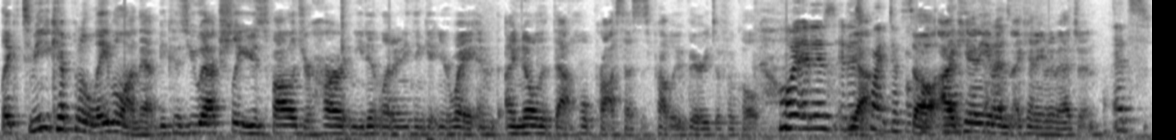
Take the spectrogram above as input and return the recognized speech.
like to me you can't put a label on that because you actually you just followed your heart and you didn't let anything get in your way. And I know that that whole process is probably very difficult. Well, it is. It is yeah. quite difficult. So I can't even. I can't even imagine. It's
